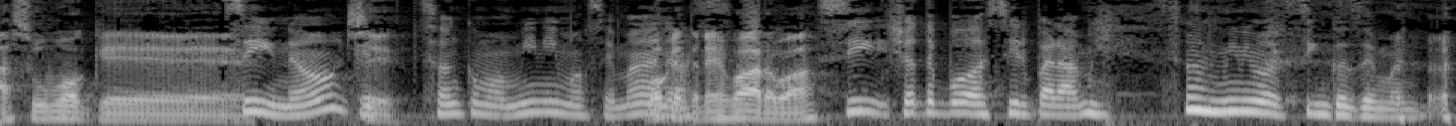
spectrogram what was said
asumo que... sí, ¿no? Que son como mínimo semanas. Vos que tenés barba. Sí, yo te puedo decir para mí mínimo cinco semanas.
